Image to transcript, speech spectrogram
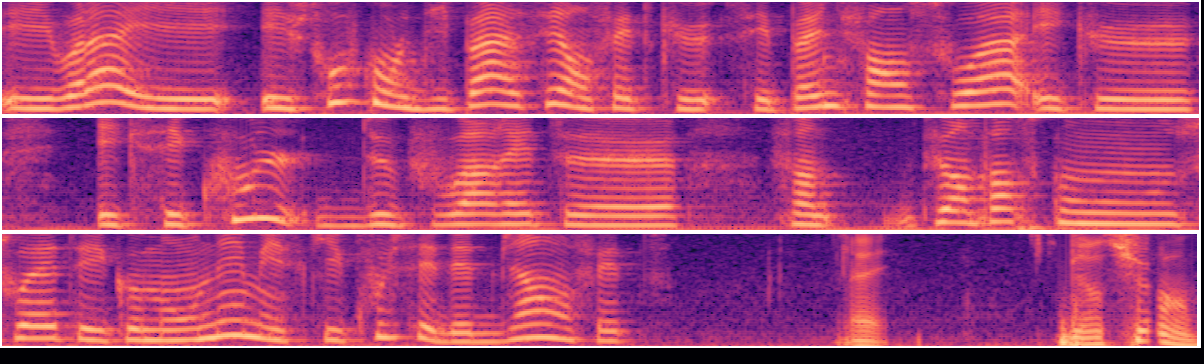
et voilà et, et je trouve qu'on le dit pas assez en fait que c'est pas une fin en soi et que et que c'est cool de pouvoir être euh, enfin peu importe ce qu'on souhaite et comment on est mais ce qui est cool c'est d'être bien en fait Bien sûr.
